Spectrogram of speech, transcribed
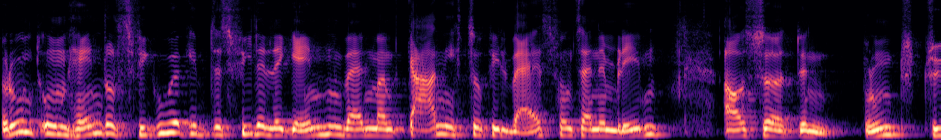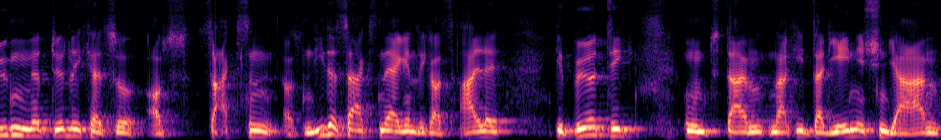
Rund um Händels Figur gibt es viele Legenden, weil man gar nicht so viel weiß von seinem Leben, außer den Grundzügen natürlich, also aus Sachsen, aus Niedersachsen eigentlich, aus Halle gebürtig und dann nach italienischen Jahren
